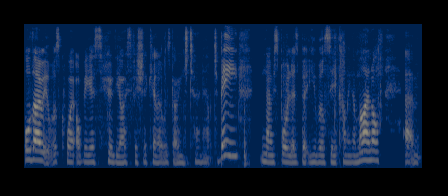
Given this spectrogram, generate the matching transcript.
Although it was quite obvious who the Ice Fisher killer was going to turn out to be, no spoilers, but you will see it coming a mile off. Um,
